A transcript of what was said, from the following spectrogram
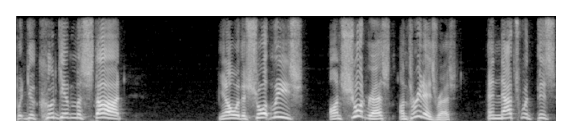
But you could give him a start, you know, with a short leash on short rest, on three days rest. And that's what this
